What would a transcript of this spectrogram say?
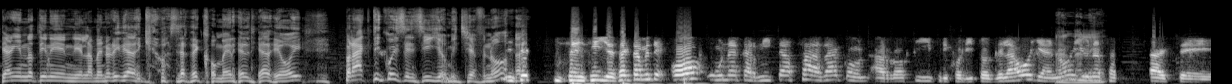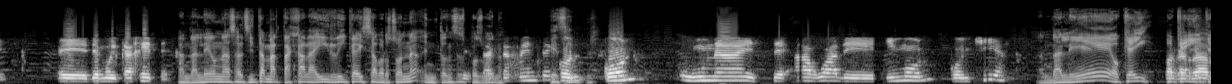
si alguien no tiene ni la menor idea de qué va a hacer de comer el día de hoy, práctico y sencillo, mi chef, ¿no? Sencillo, exactamente. O una carnita asada con arroz y frijolitos de la olla, ¿no? Y una salsita este, eh, de molcajete. Ándale, una salsita martajada ahí rica y sabrosona. Entonces, pues bueno. Exactamente, con, con una este, agua de limón con chía. Ándale, ok, ok, ok.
